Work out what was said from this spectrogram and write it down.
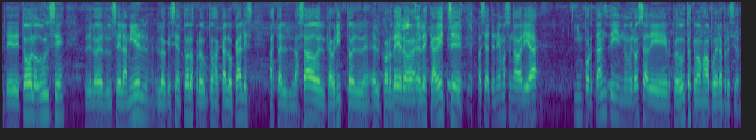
de todo lo dulce, de lo del dulce de la miel, lo que sean todos los productos acá locales, hasta el asado, el cabrito, el, cordero, el escabeche. O sea, tenemos una variedad importante y numerosa de productos que vamos a poder apreciar.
